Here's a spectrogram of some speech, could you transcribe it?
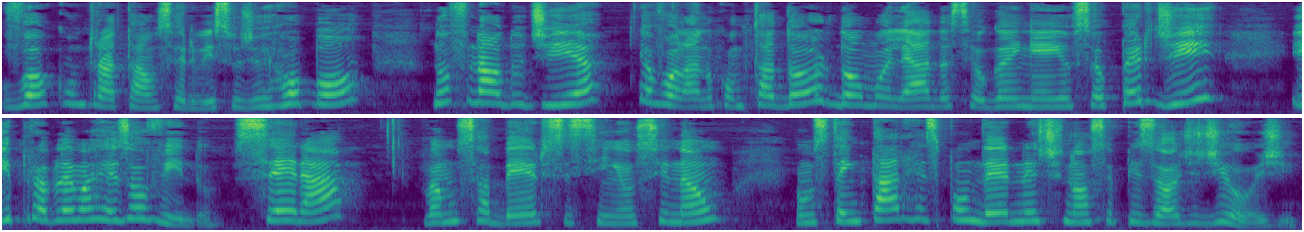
Vou contratar um serviço de robô. No final do dia, eu vou lá no computador, dou uma olhada se eu ganhei ou se eu perdi e problema resolvido. Será? Vamos saber se sim ou se não. Vamos tentar responder neste nosso episódio de hoje.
